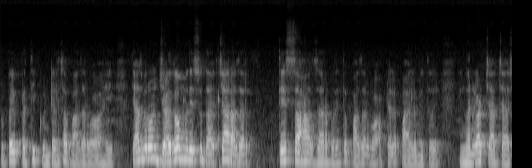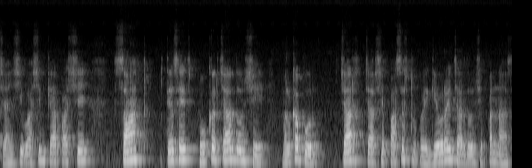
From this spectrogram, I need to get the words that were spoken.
रुपये प्रति क्विंटलचा बाजारभाव आहे. त्याचबरोबर जळगावमध्ये सुद्धा चार हजार ते सहा हजारापर्यंत बाजारभाव आपल्याला पाहायला मिळतो आहे हिंगणघाट चार चारशे ऐंशी वाशिम चार पाचशे साठ तसेच भोकर चार दोनशे मलकापूर चार चारशे पासष्ट रुपये गेवराई चार दोनशे पन्नास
